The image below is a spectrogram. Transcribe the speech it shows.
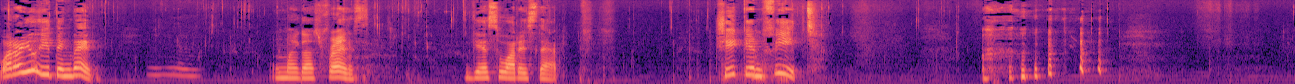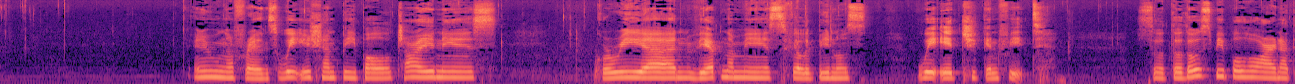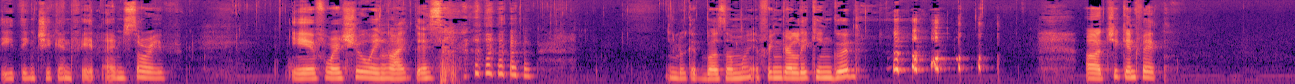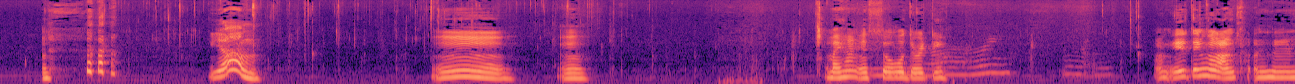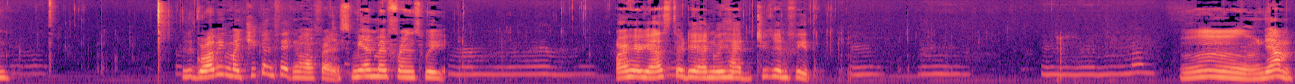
What are you eating, babe? Oh my gosh, friends. Guess what is that? Chicken feet. anyway, friends, we Asian people, Chinese, Korean, Vietnamese, Filipinos, we eat chicken feet. So to those people who are not eating chicken feet, I'm sorry if we're showing like this. Look at bosom, finger licking good. uh, chicken feet. Yum. Mmm. Mm. My hand is so dirty. I'm eating lunch and he's grabbing my chicken feet, my friends. Me and my friends, we are here yesterday and we had chicken feet. Mmm, yum.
